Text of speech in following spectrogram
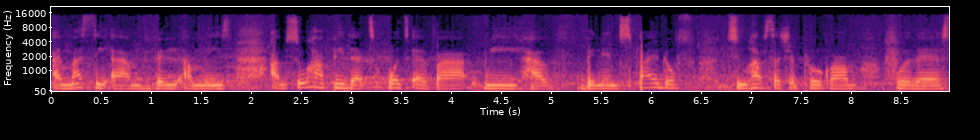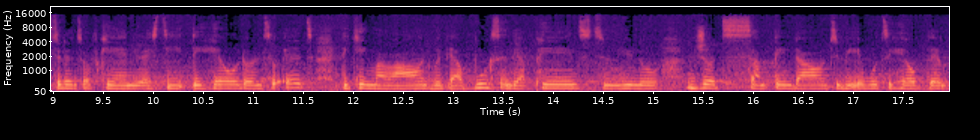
I must say I'm very amazed. I'm so happy that whatever we have been inspired of to have such a program for the students of KNUST, they held on to it. They came around with their books and their pens to, you know, jot something down to be able to help them.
